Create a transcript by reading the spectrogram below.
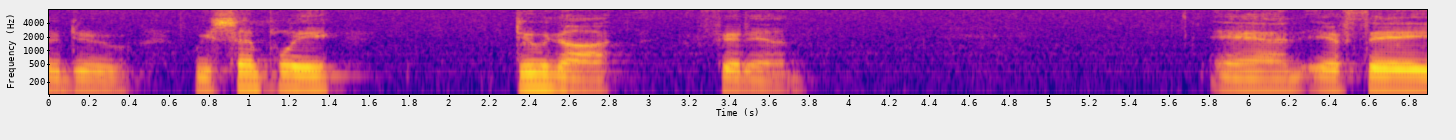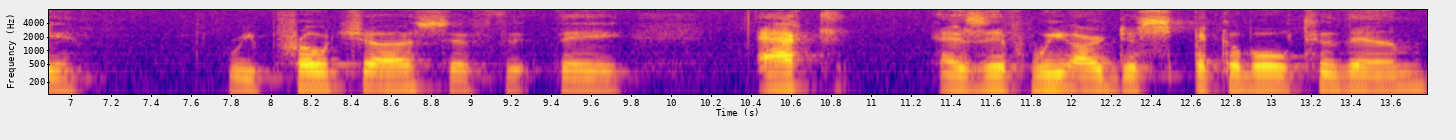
to do. We simply do not fit in. And if they reproach us, if they act as if we are despicable to them,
